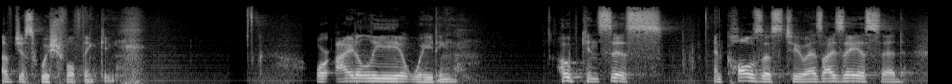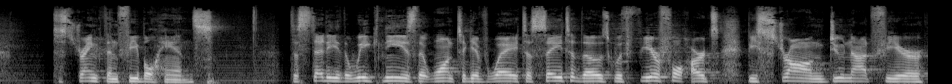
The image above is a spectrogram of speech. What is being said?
of just wishful thinking or idly waiting. Hope consists and calls us to, as Isaiah said, to strengthen feeble hands, to steady the weak knees that want to give way, to say to those with fearful hearts, Be strong, do not fear,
